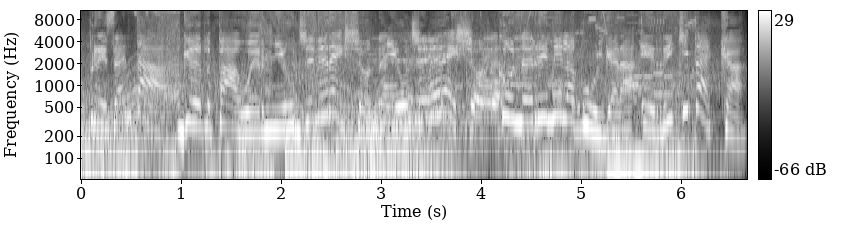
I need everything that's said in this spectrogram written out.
Wow presenta Girl Power New Generation. New Generation con René la Bulgara e Ricky Pecca.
